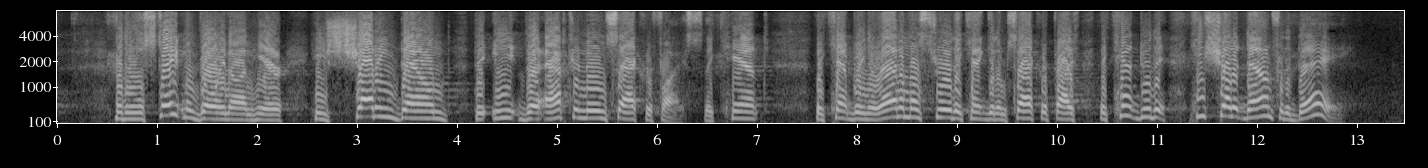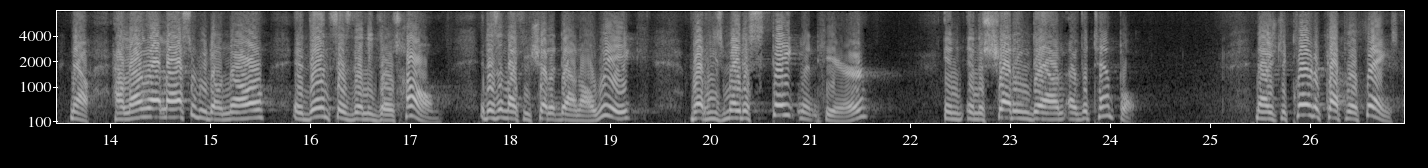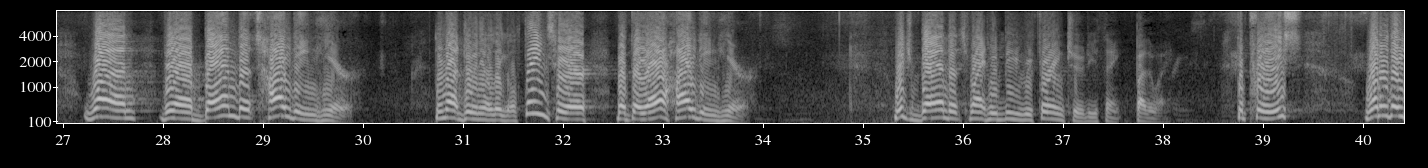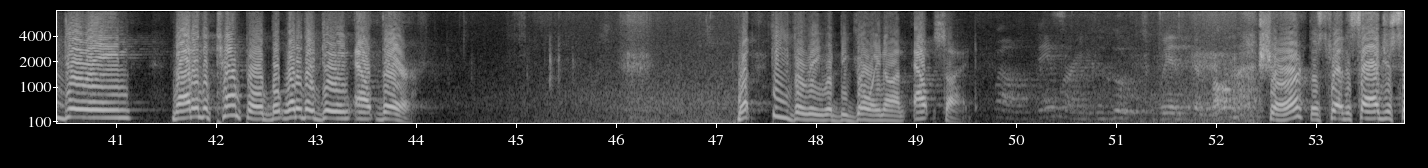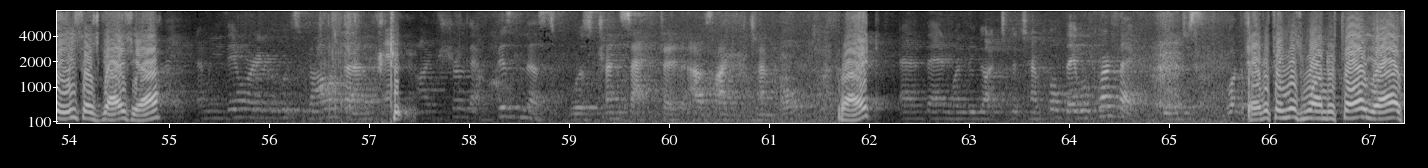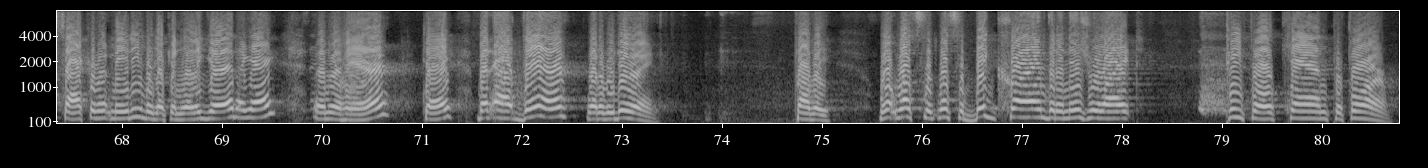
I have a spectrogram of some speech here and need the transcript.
but there's a statement going on here. He's shutting down the the afternoon sacrifice. They can't they can't bring their animals through. They can't get them sacrificed. They can't do the. He shut it down for the day. Now, how long that lasted, we don't know. It then says then he goes home. It isn't like he shut it down all week, but he's made a statement here in, in the shutting down of the temple. Now, he's declared a couple of things. One, there are bandits hiding here. They're not doing illegal things here, but they are hiding here. Which bandits might he be referring to, do you think, by the way? The priests. What are they doing? Not in the temple, but what are they doing out there? What thievery would be going on outside? Well, they were in cahoots with the Romans. Sure, the, the Sadducees, those guys, yeah. I mean, they were in cahoots with all of them, and I'm sure that business was transacted outside of the temple. Right? And then when they got to the temple, they were perfect. They were just wonderful. Everything was wonderful, yeah. Sacrament meeting, we're looking really good, okay? And we're here, okay? But out there, what are we doing? Probably, what, what's the what's the big crime that an Israelite people can perform?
